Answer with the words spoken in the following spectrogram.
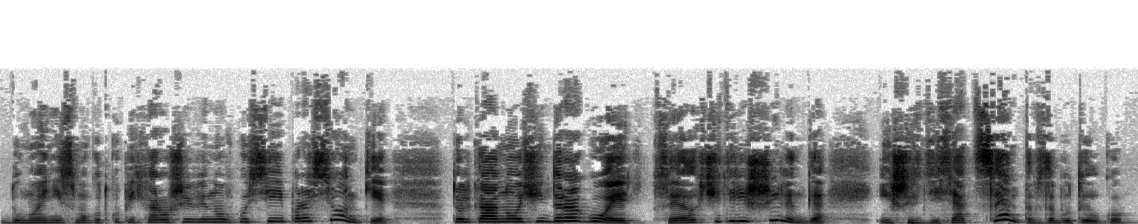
Думаю, они смогут купить хорошее вино в гусе и поросенке. Только оно очень дорогое, целых четыре шиллинга и шестьдесят центов за бутылку.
